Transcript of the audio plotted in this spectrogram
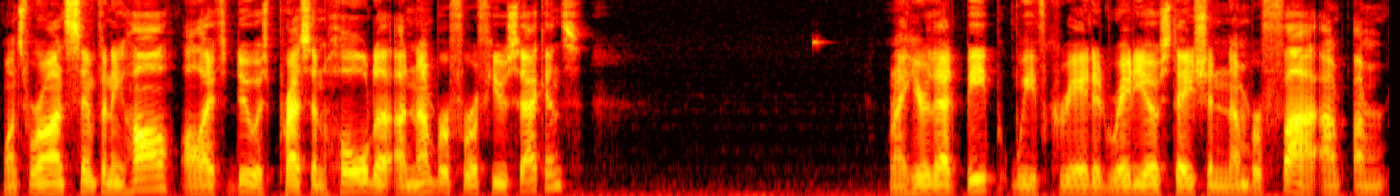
Once we're on Symphony Hall, all I have to do is press and hold a, a number for a few seconds. When I hear that beep, we've created radio station number five, um, um,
